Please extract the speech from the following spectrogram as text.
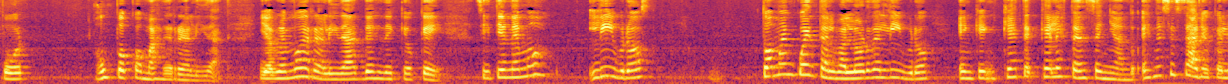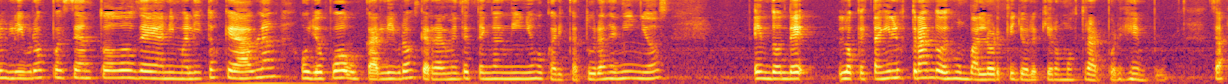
por un poco más de realidad. Y hablemos de realidad desde que, ok, si tenemos libros, toma en cuenta el valor del libro en qué, qué, le está enseñando. ¿Es necesario que los libros pues sean todos de animalitos que hablan o yo puedo buscar libros que realmente tengan niños o caricaturas de niños en donde lo que están ilustrando es un valor que yo le quiero mostrar, por ejemplo? O sea,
